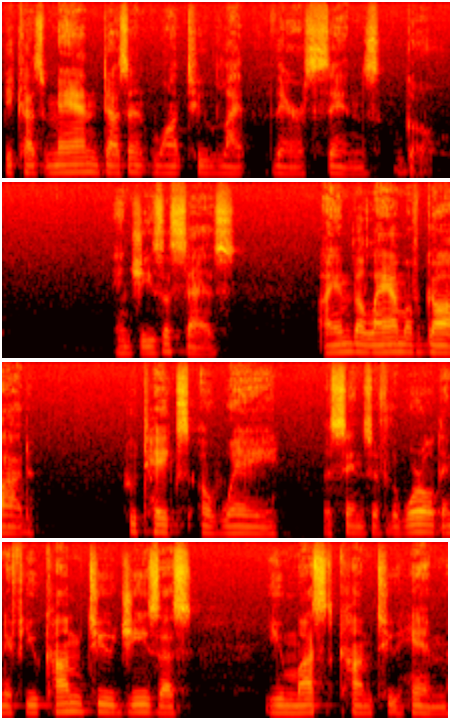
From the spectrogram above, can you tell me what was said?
because man doesn't want to let their sins go. And Jesus says, I am the Lamb of God who takes away the sins of the world. And if you come to Jesus, you must come to him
